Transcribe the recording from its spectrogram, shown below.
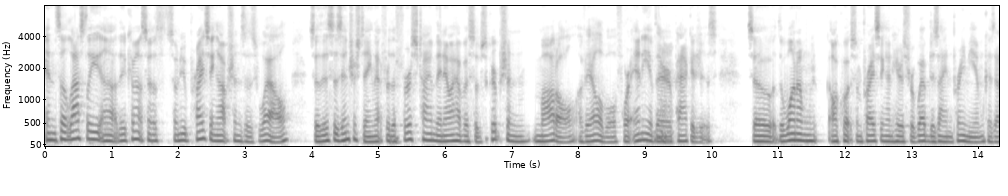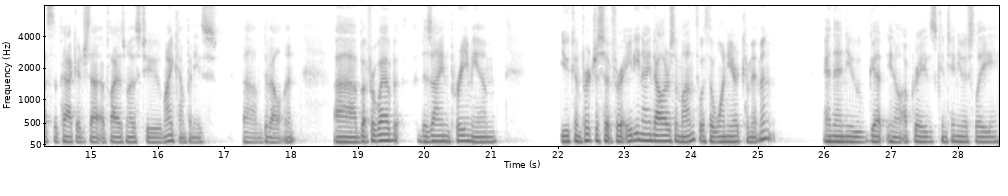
And so, lastly, uh, they've come out with some new pricing options as well. So this is interesting that for the first time, they now have a subscription model available for any of their packages. So the one I'm, I'll quote some pricing on here is for Web Design Premium because that's the package that applies most to my company's um, development. Uh, but for Web Design Premium, you can purchase it for $89 a month with a one year commitment and then you get you know upgrades continuously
